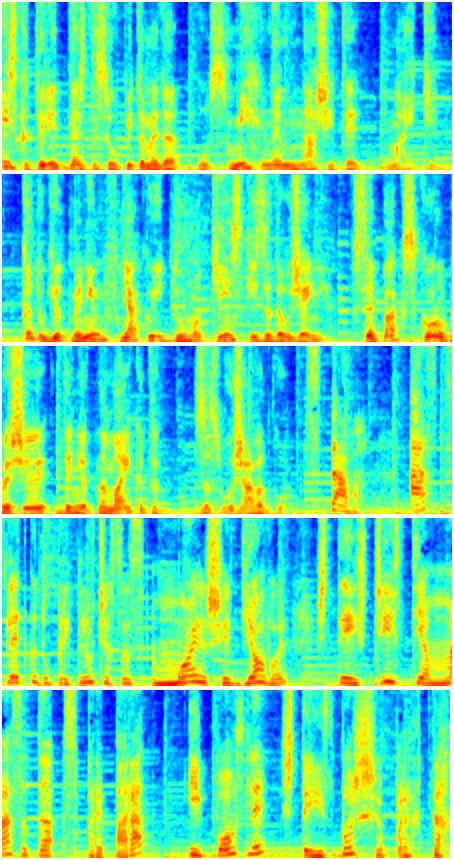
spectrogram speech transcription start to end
Искате ли днес да се опитаме да усмихнем нашите майки? Като ги отменим в някои домакински задължения. Все пак скоро беше денят на майката. Заслужават го. Става! Аз, след като приключа с моя шедьовър, ще изчистя масата с препарат и после ще избърша прахта.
